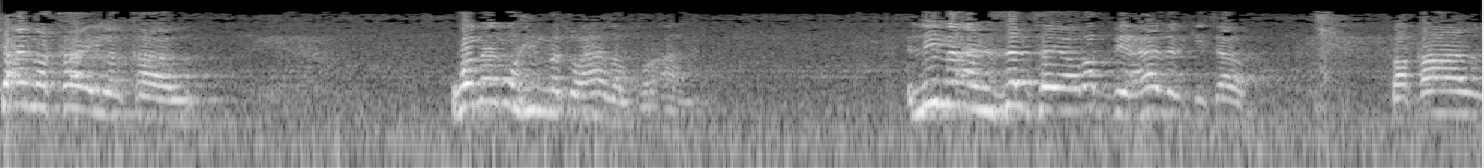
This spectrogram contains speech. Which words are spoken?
كأن قائلا قال وما مهمة هذا القرآن؟ لما أنزلت يا رب هذا الكتاب؟ فقال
